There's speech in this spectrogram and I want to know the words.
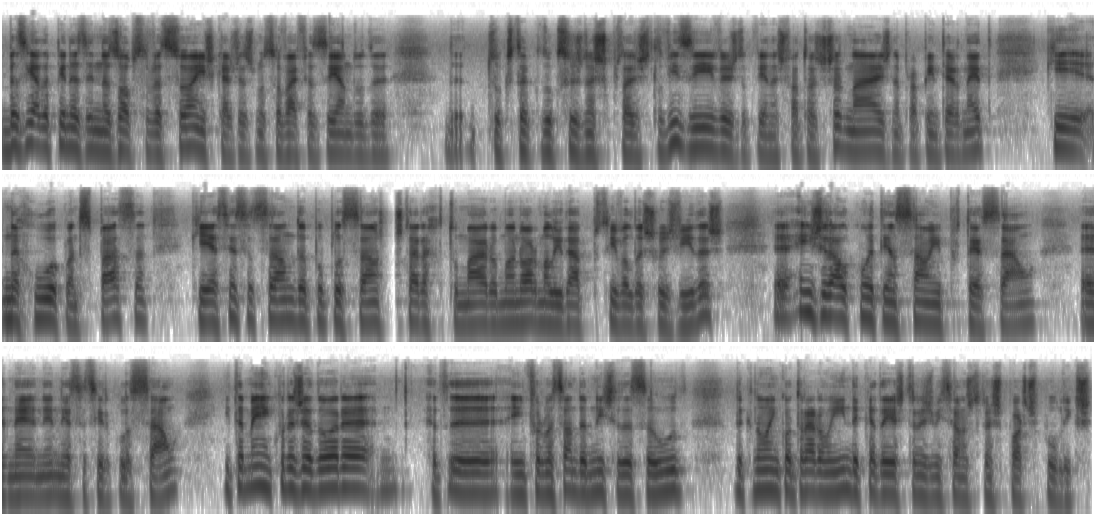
baseada apenas nas observações que às vezes uma pessoa vai fazendo de, de, do, que, do que surge nas reportagens televisivas, do que vê nas fotos de jornais, na própria internet, que na rua, quando se passa, que é a sensação da população estar a retomar uma normalidade possível das suas vidas, eh, em geral com atenção e proteção eh, nessa circulação, e também é encorajadora eh, a informação da Ministra da Saúde de que não encontraram ainda cadeias de transmissão nos transportes públicos,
